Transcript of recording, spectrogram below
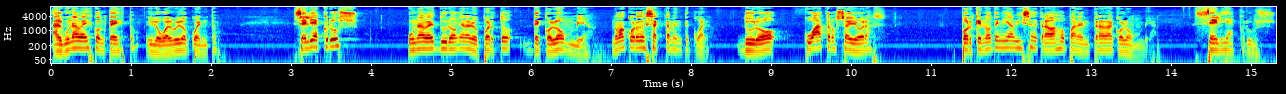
alguna vez conté esto, y lo vuelvo y lo cuento, Celia Cruz una vez duró en el aeropuerto de Colombia, no me acuerdo exactamente cuál, duró cuatro o seis horas porque no tenía visa de trabajo para entrar a Colombia. Celia Cruz.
